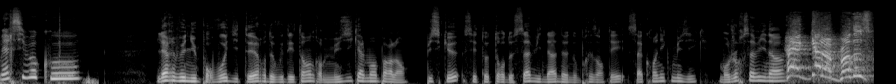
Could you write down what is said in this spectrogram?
Merci beaucoup. L'heure est venue pour vous auditeurs de vous détendre musicalement parlant, puisque c'est au tour de Savina de nous présenter sa chronique musique. Bonjour Savina. Hey, get up, brothers!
